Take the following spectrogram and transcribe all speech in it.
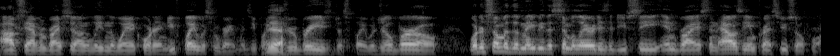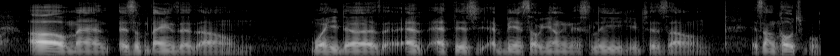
obviously having Bryce Young leading the way at quarterback. You've played with some great ones. You played yeah. with Drew Brees. Just played with Joe Burrow. What are some of the maybe the similarities that you see in Bryce, and how has he impressed you so far? Oh man, there's some things that um, what he does at, at this at being so young in this league, it just um, it's uncoachable.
